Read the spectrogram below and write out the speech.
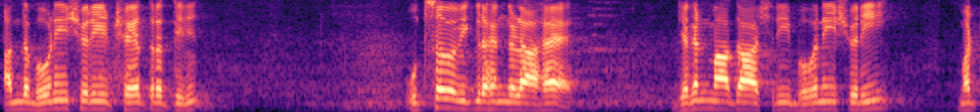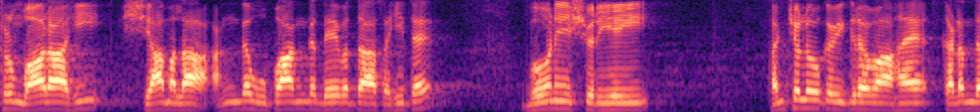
அந்த புவனேஸ்வரி க்ஷேத்திரத்தில் உற்சவ விக்கிரகங்களாக ஜெகன்மாதா ஸ்ரீ புவனேஸ்வரி மற்றும் வாராகி ஷியாமலா அங்க உபாங்க தேவதா சகித புவனேஸ்வரியை பஞ்சலோக விக்கிரகமாக கடந்த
